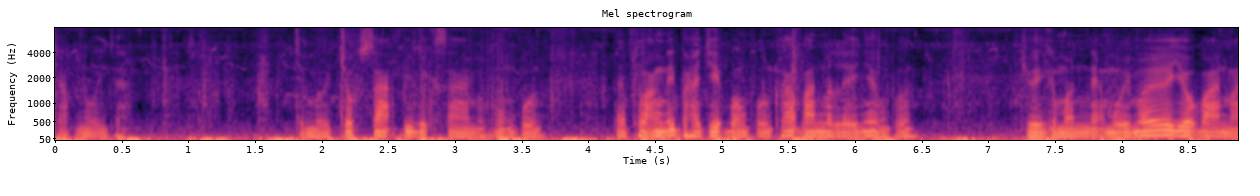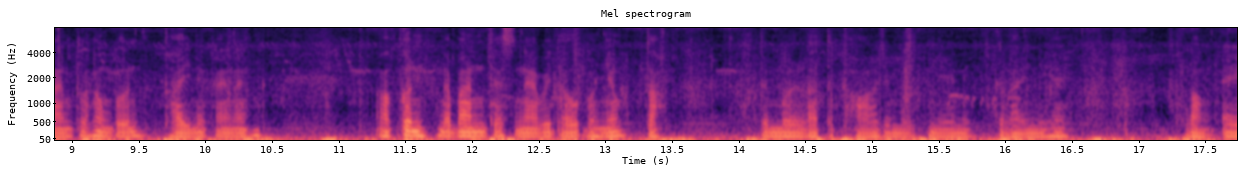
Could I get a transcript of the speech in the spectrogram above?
ចាប់នួយតាចាំមើលចុះសាកពីលេខខ្សែមកបងប្អូនតែប្លង់នេះប្រហែលជាបងប្អូនខ្លះបានមកលេងទេបងប្អូនជួយខមមិនអ្នកមួយមើលយកបានប៉ុន្មានខ្លះបងប្អូនថៃនៅខាងហ្នឹងអរគុណដែលបានទស្សនាវីដេអូរបស់ខ្ញុំតោះទៅមើលលទ្ធផលជាមួយគ្នានេះកន្លែងនេះហើយ ប្លង់អេ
